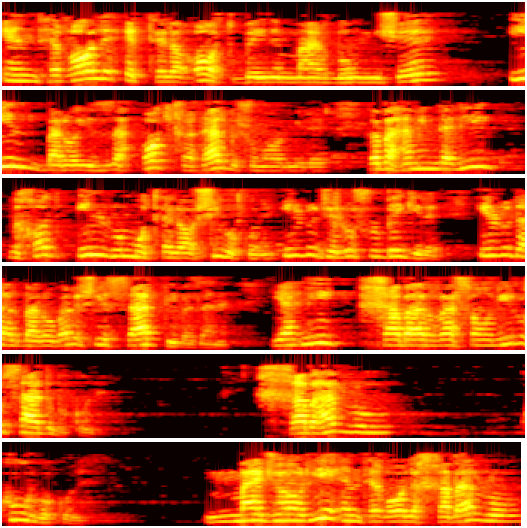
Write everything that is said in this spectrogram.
انتقال اطلاعات بین مردم میشه این برای زحاک خطر به شمار میره و به همین دلیل می‌خواد این رو متلاشی بکنه این رو جلوش رو بگیره این رو در برابرش یه صدی بزنه. یعنی خبررسانی رو صد بکنه. خبر رو کور بکنه. مجاری انتقال خبر رو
